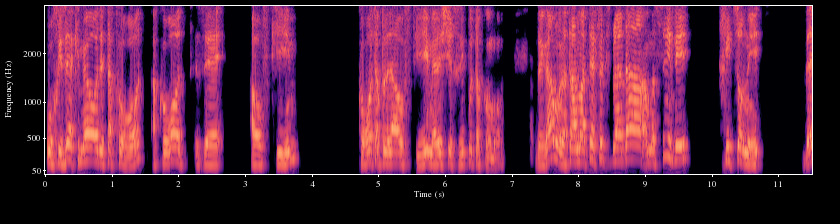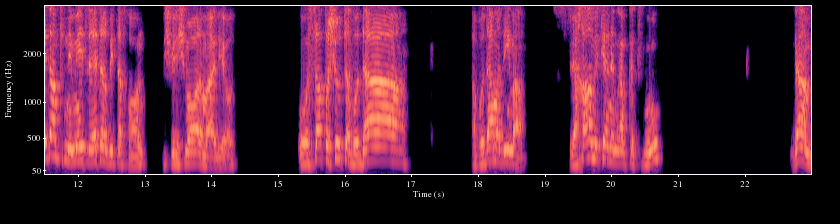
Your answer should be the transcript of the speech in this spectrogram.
הוא חיזק מאוד את הקורות, הקורות זה האופקים, קורות הפלדה האופקיים, אלה שהחזיקו את הקומות, וגם הוא נתן מעטפת פלדה מסיבית חיצונית וגם פנימית ליתר ביטחון בשביל לשמור על המעליות. הוא עשה פשוט עבודה, עבודה מדהימה. לאחר מכן הם גם כתבו גם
